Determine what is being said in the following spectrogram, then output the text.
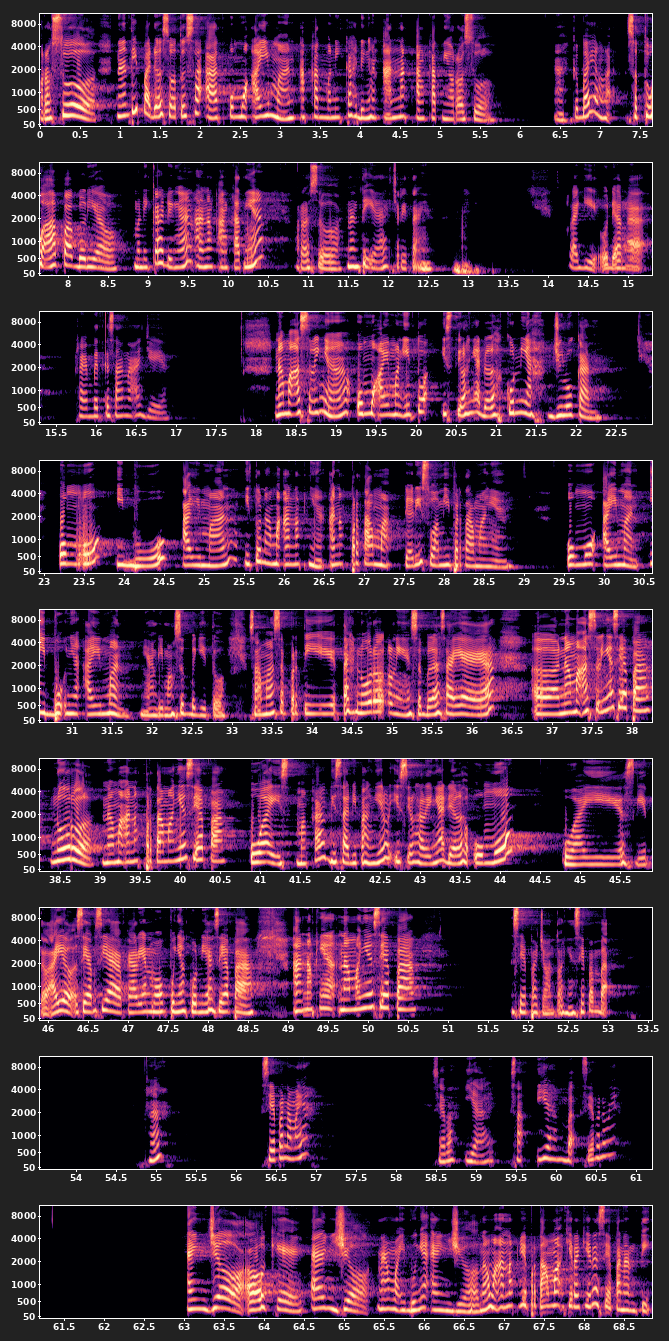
Rasul. Nanti pada suatu saat Ummu Aiman akan menikah dengan anak angkatnya Rasul. Nah, kebayang nggak? Setua apa beliau menikah dengan anak angkatnya Rasul? Nanti ya ceritanya. Lagi udah nggak rembet ke sana aja ya. Nama aslinya Ummu Aiman itu istilahnya adalah kunyah, julukan. Ummu, ibu, Aiman itu nama anaknya, anak pertama dari suami pertamanya. Ummu Aiman, ibunya Aiman yang dimaksud begitu. Sama seperti Teh Nurul nih sebelah saya ya. E, nama aslinya siapa? Nurul. Nama anak pertamanya siapa? Uwais. Maka bisa dipanggil istilahnya adalah Ummu Uwais gitu. Ayo siap-siap. Kalian mau punya kunyah siapa? Anaknya namanya siapa? Siapa contohnya? Siapa mbak? Hah? Siapa namanya? Siapa? Iya, iya mbak. Siapa namanya? Angel, oke, okay. Angel. Nama ibunya Angel. Nama anaknya pertama kira-kira siapa nanti?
